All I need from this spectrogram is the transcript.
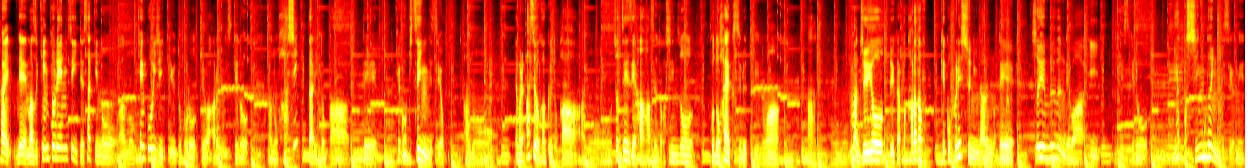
はい、でまず筋トレについてさっきのあの健康維持っていうところではあるんですけどあの走ったりとかって結構きついんですよ。あのやっぱり汗をかくとかあのちょっとぜいぜいハーハーするとか心臓ほど速くするっていうのはあのまあ重要っていうかやっぱ体結構フレッシュになるのでそういう部分ではいいんですけどやっぱしんどいんですよね。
